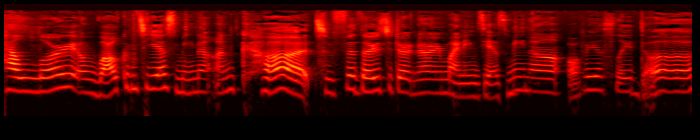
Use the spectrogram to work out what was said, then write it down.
Hello and welcome to Yasmina Uncut. For those who don't know, my name's Yasmina, obviously, duh.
